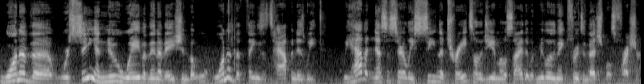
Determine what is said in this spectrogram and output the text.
one of the we're seeing a new wave of innovation, but one of the things that's happened is we we haven't necessarily seen the traits on the GMO side that would really make fruits and vegetables fresher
